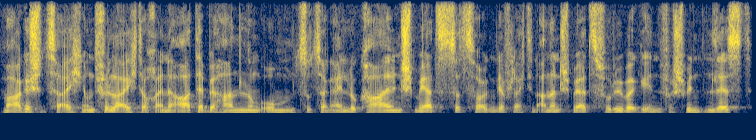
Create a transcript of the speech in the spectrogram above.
Magische Zeichen und vielleicht auch eine Art der Behandlung, um sozusagen einen lokalen Schmerz zu erzeugen, der vielleicht den anderen Schmerz vorübergehend verschwinden lässt.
